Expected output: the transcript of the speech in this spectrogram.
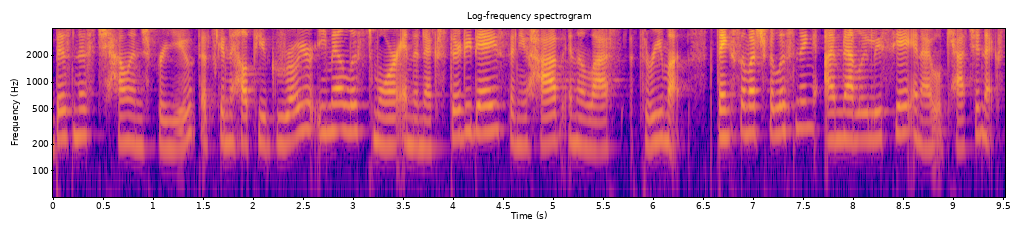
business challenge for you that's going to help you grow your email list more in the next 30 days than you have in the last three months. Thanks so much for listening. I'm Natalie Lussier, and I will catch you next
